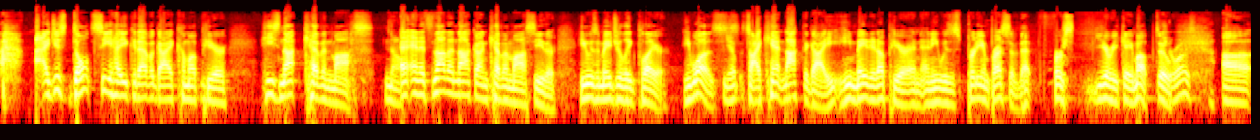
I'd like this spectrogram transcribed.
I- just don't see how you could have a guy come up here. He's not Kevin Maas. No. and, and it's not a knock on Kevin Maas either. He was a major league player. He was. Yep. So I can't knock the guy. He, he made it up here, and, and he was pretty impressive that first year he came up too. Sure was. Uh,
